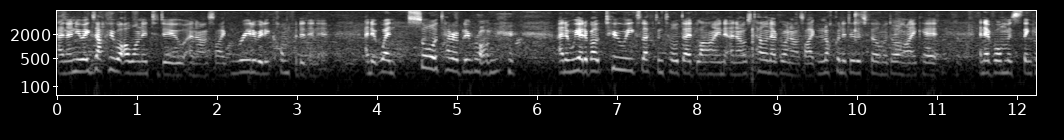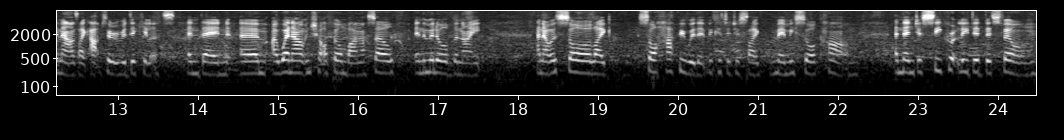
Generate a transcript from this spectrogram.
And I knew exactly what I wanted to do and I was like really really confident in it. And it went so terribly wrong and then we had about two weeks left until deadline and I was telling everyone I was like I'm not going to do this film I don't like it. And everyone was thinking I was like absolutely ridiculous. And then um, I went out and shot a film by myself in the middle of the night and I was so like so happy with it because it just like made me so calm. And then just secretly did this film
